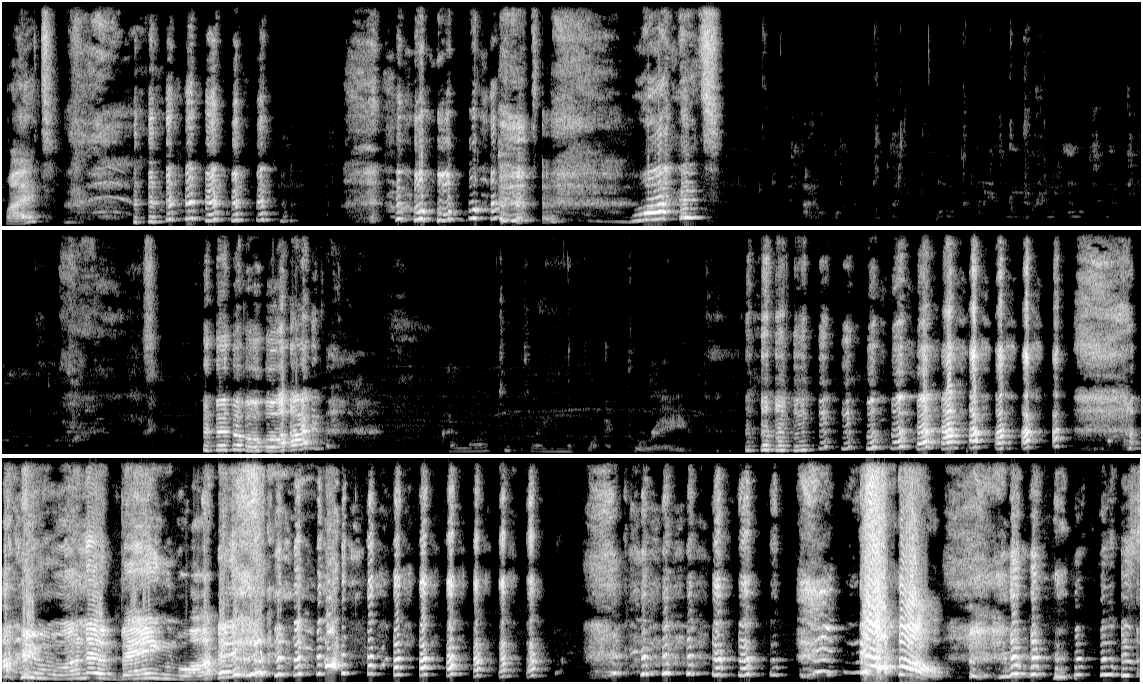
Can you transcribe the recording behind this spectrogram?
What? what? what? I want to play in the Black Parade. I wanna bang what? No! That's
